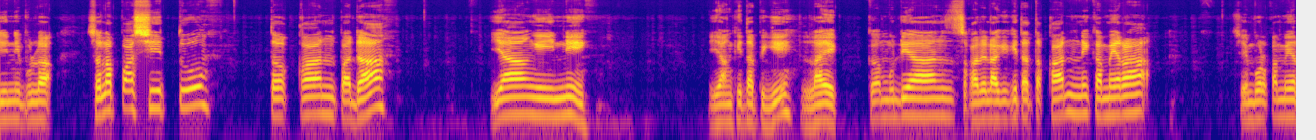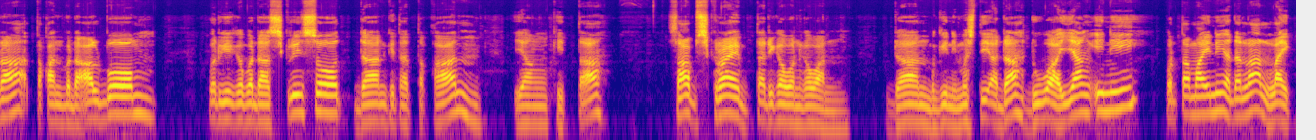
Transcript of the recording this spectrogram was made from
ini pula, selepas itu tekan pada yang ini. Yang kita pergi like. Kemudian sekali lagi kita tekan nih kamera simbol kamera, tekan pada album, pergi kepada screenshot, dan kita tekan yang kita subscribe tadi kawan-kawan. Dan begini, mesti ada dua. Yang ini, pertama ini adalah like.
